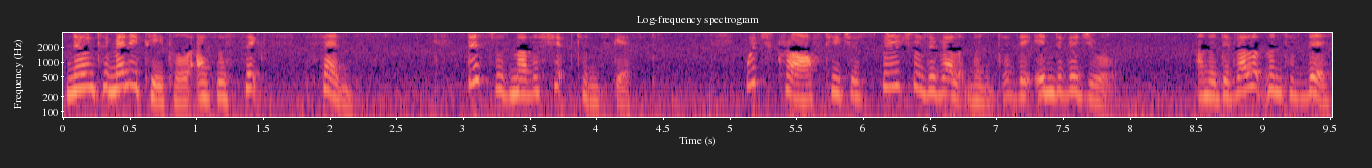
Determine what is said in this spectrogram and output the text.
known to many people as the sixth sense. This was Mother Shipton's gift. Witchcraft teaches spiritual development of the individual, and the development of this,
